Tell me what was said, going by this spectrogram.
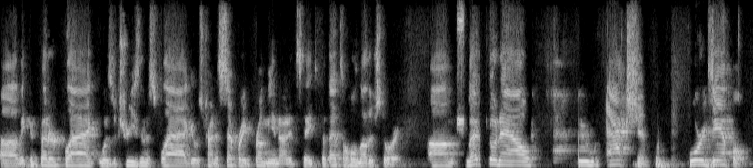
Uh, the Confederate flag was a treasonous flag. It was trying to separate from the United States, but that's a whole other story. Um, let's go now to action. For example,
